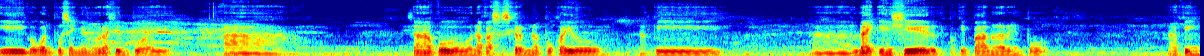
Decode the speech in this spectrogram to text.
i-kukon po sa inyo yung orasyon po ay ah sana po nakasubscribe na po kayo naki ah, like and share pakipalo na rin po aking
